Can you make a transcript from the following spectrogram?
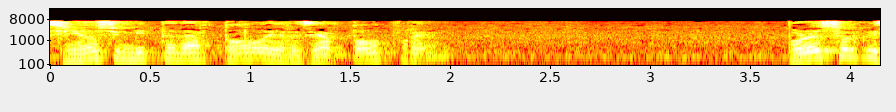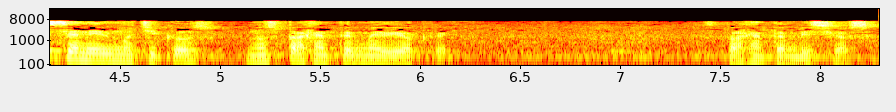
El Señor nos invita a dar todo y a desear todo por Él. Por eso el cristianismo, chicos, no es para gente mediocre, es para gente ambiciosa.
